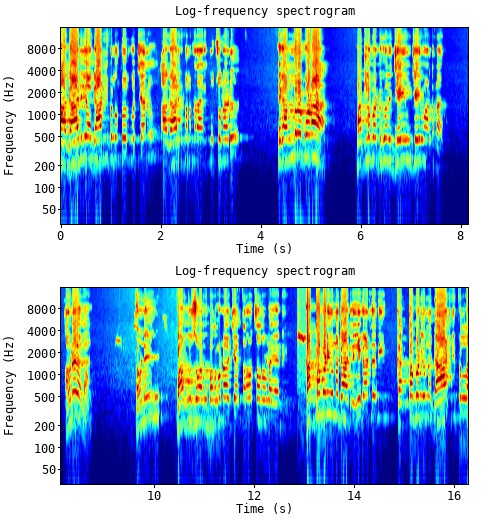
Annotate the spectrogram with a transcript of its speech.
ఆ గాడి ఆ గాడి పిల్లలు వచ్చారు. ఆ గాడి పిల్ల మీద ఆయన కూర్చున్నాడు. ఇక అందరూ కూడా మట్టలు పట్టుకొని జయం జయం అంటున్నారు. అవునా కదా? అవునండి మార్కు స్వార్థ పదకొండవ అధ్యాయం తర్వాత చదవండి అవన్నీ. కట్టబడి ఉన్న గాడిది ఏ గాడిది అది? కట్టబడి ఉన్న గాడిది పిల్ల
